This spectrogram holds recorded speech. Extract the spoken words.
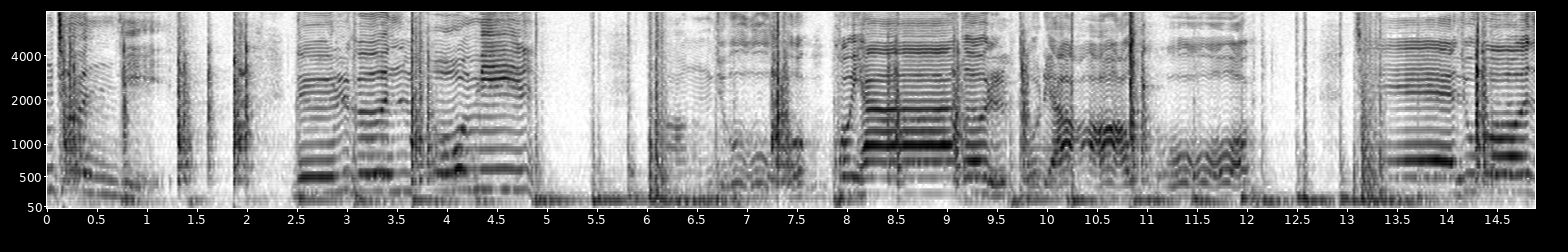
한평천지 늙은 몸이 광주 고향을 보려고 제주선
